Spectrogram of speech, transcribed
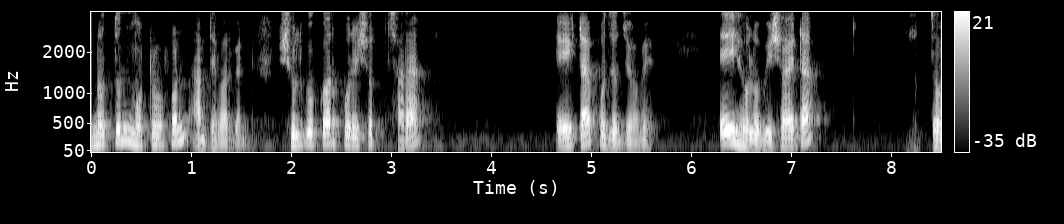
নতুন মুঠোফোন আনতে পারবেন। শুল্ক কর পরিশোধ ছাড়া এটা প্রযোজ্য হবে। এই হলো বিষয়টা। তো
